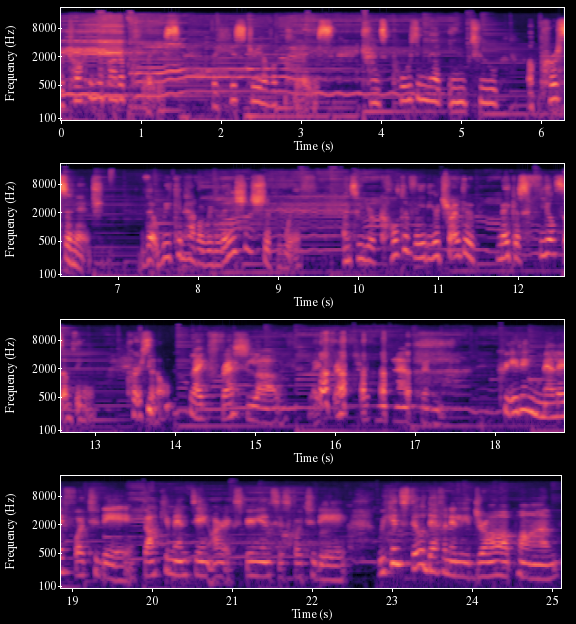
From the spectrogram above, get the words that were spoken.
We're talking about a place, the history of a place, transposing that into a personage that we can have a relationship with. And so you're cultivating, you're trying to make us feel something personal. like fresh love, like fresh romance and creating mele for today, documenting our experiences for today. We can still definitely draw upon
